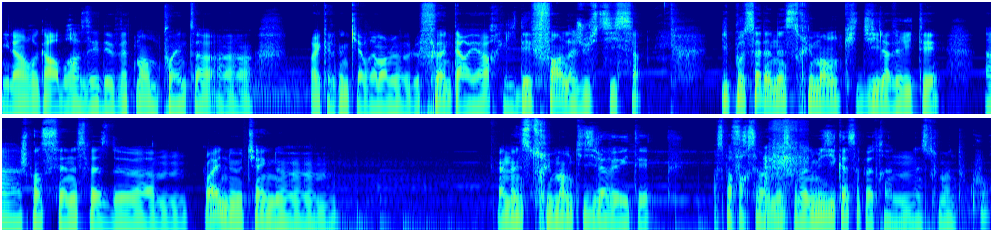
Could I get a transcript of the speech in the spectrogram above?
Il a un regard brasé, des vêtements en pointe, Ouais, quelqu'un qui a vraiment le, feu intérieur. Il défend la justice. Il possède un instrument qui dit la vérité. Euh, je pense que c'est une espèce de. Euh, ouais, une, tiens, une. Un instrument qui dit la vérité. c'est pas forcément un instrument de musique, hein, ça peut être un instrument tout court.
